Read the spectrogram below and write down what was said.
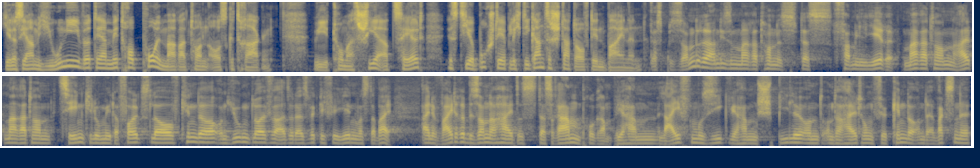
Jedes Jahr im Juni wird der Metropolmarathon ausgetragen. Wie Thomas Schier erzählt, ist hier buchstäblich die ganze Stadt auf den Beinen. Das Besondere an diesem Marathon ist das familiäre. Marathon, Halbmarathon, 10 Kilometer Volkslauf, Kinder- und Jugendläufe, also da ist wirklich für jeden was dabei. Eine weitere Besonderheit ist das Rahmenprogramm. Wir haben Live-Musik, wir haben Spiele und Unterhaltung für Kinder und Erwachsene.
